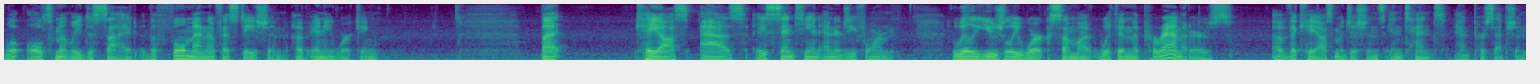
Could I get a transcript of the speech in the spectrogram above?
will ultimately decide the full manifestation of any working. But chaos as a sentient energy form will usually work somewhat within the parameters of the chaos magician's intent and perception.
